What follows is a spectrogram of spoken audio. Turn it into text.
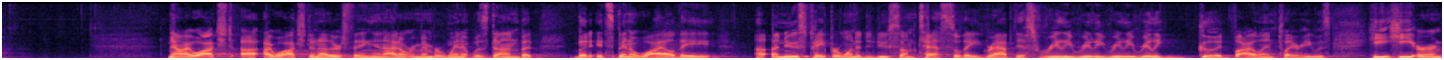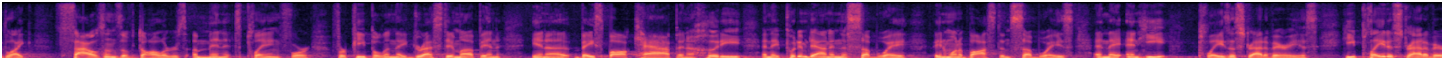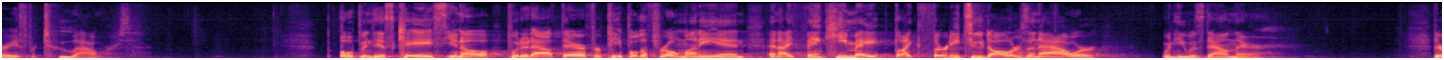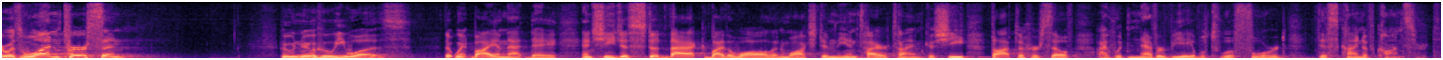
Now, I watched, uh, I watched another thing, and I don't remember when it was done, but, but it's been a while. They, a newspaper wanted to do some test, so they grabbed this really, really, really, really good violin player. He, was, he, he earned like thousands of dollars a minute playing for, for people, and they dressed him up in, in a baseball cap and a hoodie, and they put him down in the subway, in one of Boston's subways, and, they, and he plays a Stradivarius. He played a Stradivarius for two hours opened his case, you know, put it out there for people to throw money in. And I think he made like $32 an hour when he was down there. There was one person who knew who he was that went by him that day, and she just stood back by the wall and watched him the entire time because she thought to herself, I would never be able to afford this kind of concert.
